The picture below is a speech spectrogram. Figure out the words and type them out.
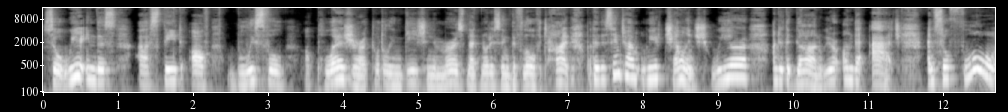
So we're in this uh, state of blissful uh, pleasure, totally engaged and immersed, not noticing the flow of time. But at the same time, we're challenged. We are under the gun. We are on the edge. And so flow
